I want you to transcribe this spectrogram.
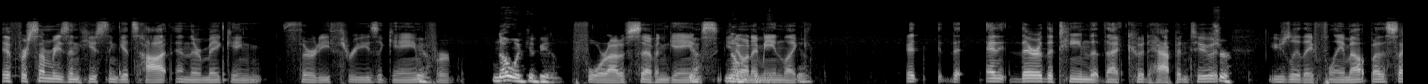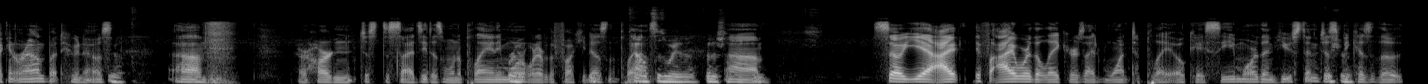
If for some reason Houston gets hot and they're making 33s a game Yeah. for No one could beat them. four out of seven games, no you know what I mean? Like yeah. it, the, and they're the team that that could happen to. It- Sure. Usually they flame out by the second round, but who knows? Yeah. Um, or Harden just decides he doesn't want to play anymore, Right. or whatever the fuck he does in the playoffs. Counts his way to the finish. Um, So yeah, I if I were the Lakers, I'd want to play OKC more than Houston, just sure. because of the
